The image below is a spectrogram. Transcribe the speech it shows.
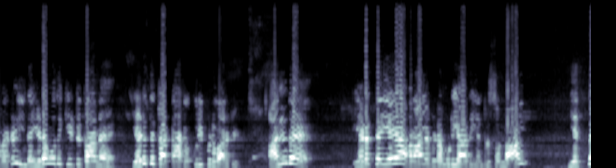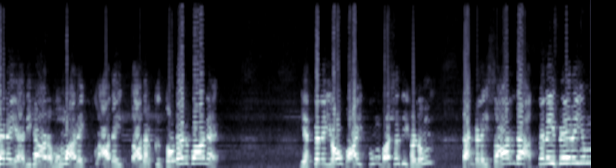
அவர்கள் இந்த இடஒதுக்கீட்டுக்கான எடுத்துக்காட்டாக குறிப்பிடுவார்கள். அந்த இடத்தையே அவரால் விட முடியாது என்று சொன்னால் எத்தனை அதிகாரமும் அதை அதை அதற்கு தொடர்பான எத்தனையோ வாய்ப்பும் வசதிகளும் தங்களை சார்ந்த அத்தனை பேரையும்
